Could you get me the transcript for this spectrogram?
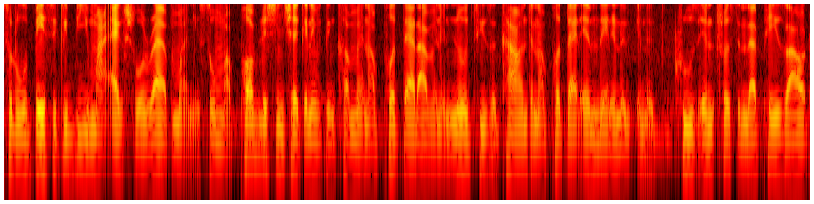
So it will basically be my actual rap money. So my publishing check and everything come in, I put that, I have an annuities account and I put that in there in a, in a cruise interest and that pays out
